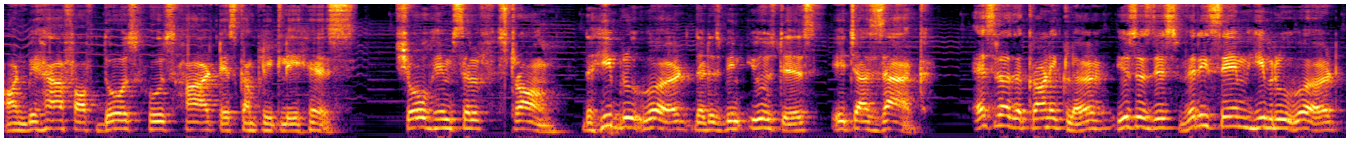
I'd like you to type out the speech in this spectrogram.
on behalf of those whose heart is completely his. Show himself strong. The Hebrew word that has been used is Ichazak. Ezra the chronicler uses this very same Hebrew word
